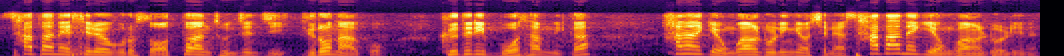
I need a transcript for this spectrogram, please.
사단의 세력으로서 어떠한 존재인지 드러나고 그들이 무엇 합니까? 하나님께 영광을 돌리는 것이 아니라 사단에게 영광을 돌리는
